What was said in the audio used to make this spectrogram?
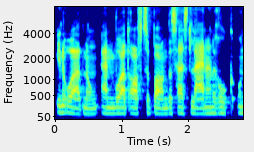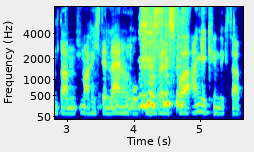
in Ordnung, ein Wort aufzubauen, das heißt Leinenruck und dann mache ich den Leinenruck, nur weil ich es vorher angekündigt habe.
